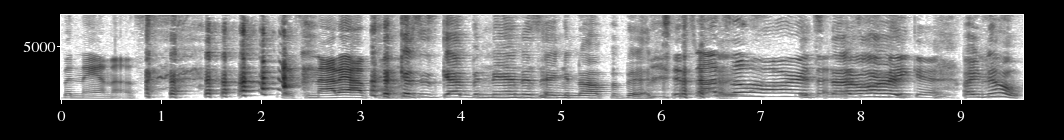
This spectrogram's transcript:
bananas. it's not apples. Because it's got bananas hanging off a bit. It's not so hard. It's that- not hard. Make it. I know.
